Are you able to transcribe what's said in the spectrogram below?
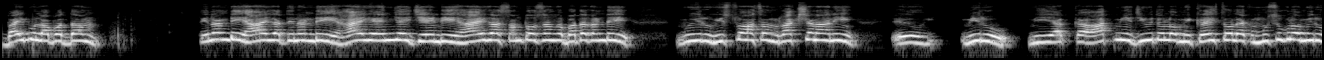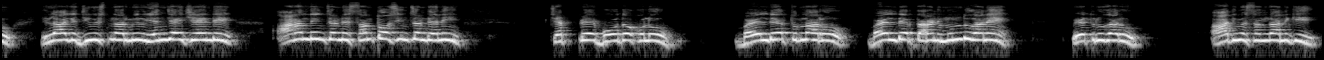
బైబుల్ అబద్ధం. తినండి హాయిగా తినండి హాయిగా ఎంజాయ్ చేయండి హాయిగా సంతోషంగా బతకండి. మీరు విశ్వాసం రక్షణ అని మీరు మీ యొక్క ఆత్మీయ జీవితంలో మీ క్రైస్తవుల యొక్క ముసుగులో మీరు ఇలాగే జీవిస్తున్నారు. మీరు ఎంజాయ్ చేయండి ఆనందించండి సంతోషించండి అని చెప్పే బోధకులు బయలుదేరుతున్నారు. బయలుదేరుతారని ముందుగానే పేతురు గారు ఆదిమ సంఘానికి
